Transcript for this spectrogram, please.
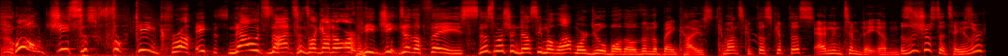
Oh, Jesus fucking Christ. Now it's not since I got an RPG to the face. This mission does seem a lot more doable, though, than the bank heist. Come on, skip this, skip this, and intimidate him. Is this just a taser?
